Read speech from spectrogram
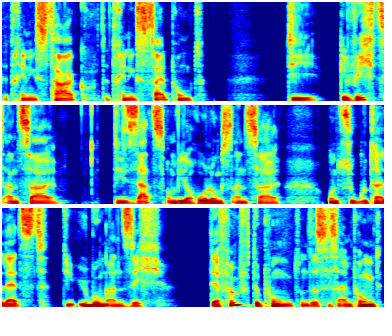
Der Trainingstag, der Trainingszeitpunkt, die Gewichtsanzahl, die Satz- und Wiederholungsanzahl und zu guter Letzt die Übung an sich. Der fünfte Punkt, und das ist ein Punkt,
